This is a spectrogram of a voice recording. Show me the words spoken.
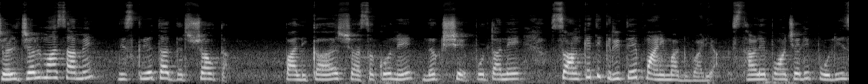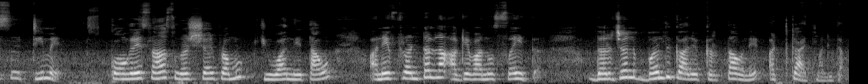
જલજલમાં સામે નિષ્ક્રિયતા દર્શાવતા પાલિકા શાસકોને લક્ષ્ય પોતાને સાંકેતિક રીતે પાણીમાં ડૂબાડ્યા. સ્થળે પહોંચેલી પોલીસ ટીમે કોંગ્રેસના સુરત શહેર પ્રમુખ, યુવા નેતાઓ અને ફ્રન્ટલના આગેવાનો સહિત દર્જન બંધ કાર્યકર્તાઓને અટકાયતમાં લીધા.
